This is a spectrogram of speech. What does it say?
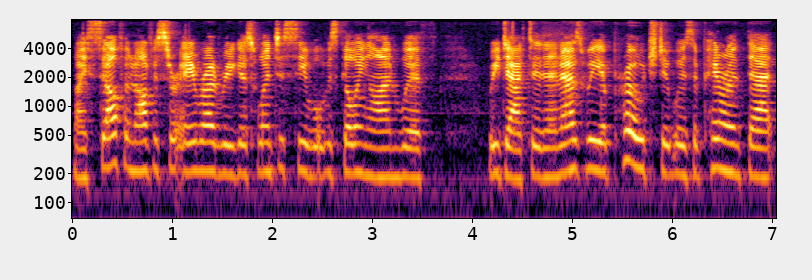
Myself and Officer A. Rodriguez went to see what was going on with Redacted, and as we approached, it was apparent that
